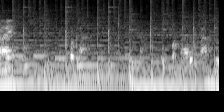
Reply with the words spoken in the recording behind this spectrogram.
para es importante la forma de educar que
